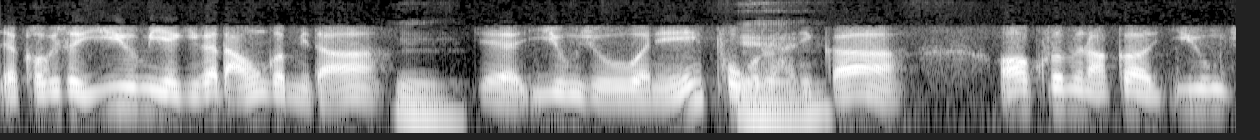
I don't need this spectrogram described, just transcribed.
이제 거기서 이유미 얘기가 나온 겁니다. 음. 이제 이용주 의원이 보고를 예. 하니까 어 그러면 아까 이용주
